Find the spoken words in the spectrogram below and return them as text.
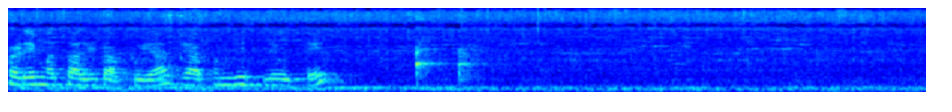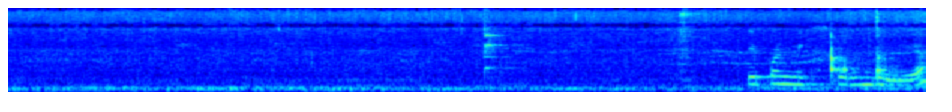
खडे मसाले टाकूया जे आपण घेतले होते. ते पण मिक्स करून घेऊया.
